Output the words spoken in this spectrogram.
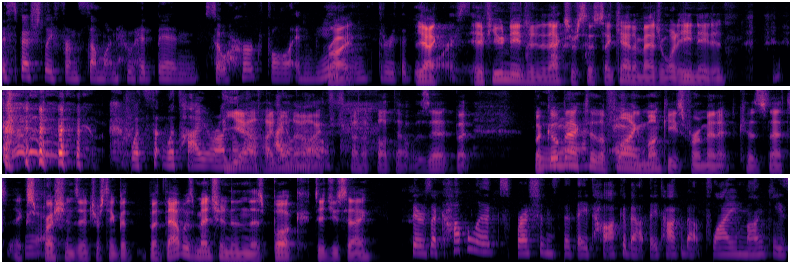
especially from someone who had been so hurtful and mean Right. through the divorce. Yeah, if you needed an uh, exorcist, I can't imagine what he needed. what's what's higher on the yeah, list I don't, know. I just kind of thought that was it, but but go back to the flying and- monkeys for a minute because that expression's interesting. But but that was mentioned in this book. Did you say? there's a couple of expressions that they talk about. They talk about flying monkeys,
